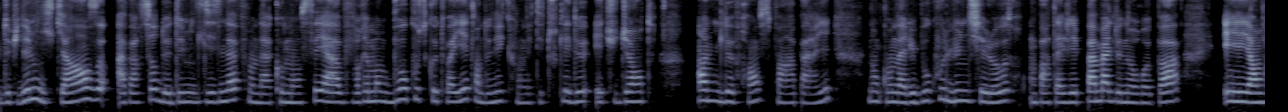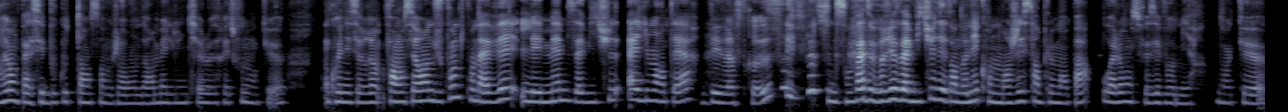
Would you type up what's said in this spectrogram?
depuis 2015. À partir de 2019, on a commencé à vraiment beaucoup se côtoyer, étant donné qu'on était toutes les deux étudiantes en Île-de-France, enfin à Paris. Donc on allait beaucoup l'une chez l'autre, on partageait pas mal de nos repas, et en vrai, on passait beaucoup de temps ensemble, genre on dormait l'une chez l'autre et tout, euh, on connaissait vraiment... Enfin, on s'est rendu compte qu'on avait les mêmes habitudes alimentaires, Désastreuse. qui ne sont pas de vraies habitudes étant donné qu'on ne mangeait simplement pas ou alors on se faisait vomir. Donc euh,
